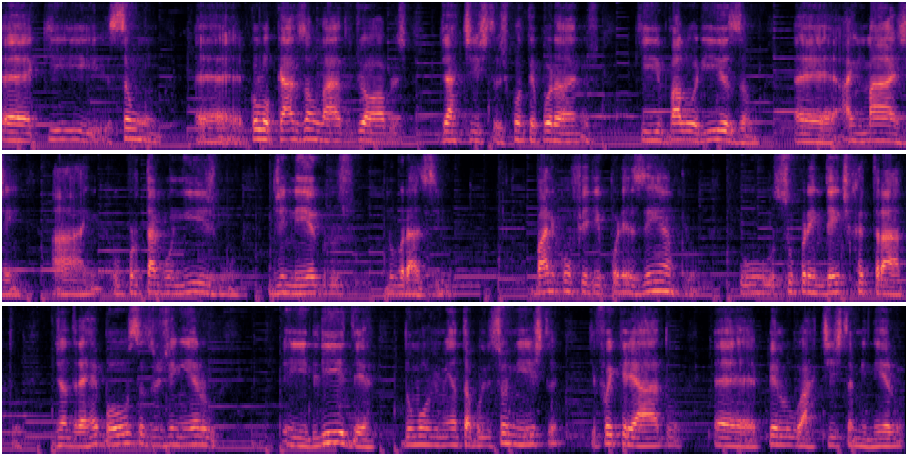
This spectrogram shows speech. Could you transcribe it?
é, que são é, colocados ao lado de obras de artistas contemporâneos que valorizam é, a imagem, a, o protagonismo de negros no Brasil. Vale conferir, por exemplo, o surpreendente retrato de André Rebouças, o engenheiro e líder do movimento abolicionista que foi criado é, pelo artista mineiro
